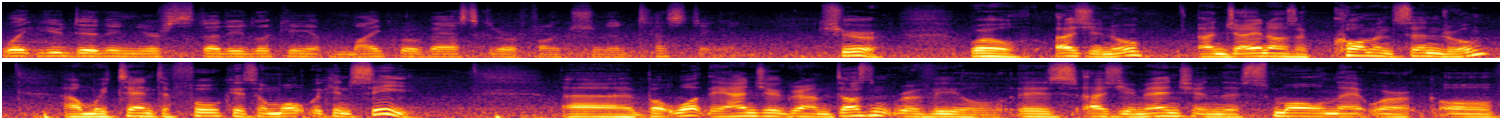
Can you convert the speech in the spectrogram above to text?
what you did in your study looking at microvascular function and testing it. Sure. Well, as you know, angina is a common syndrome and we tend to focus on what we can see. Uh, but what the angiogram doesn't reveal is, as you mentioned, the small network of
